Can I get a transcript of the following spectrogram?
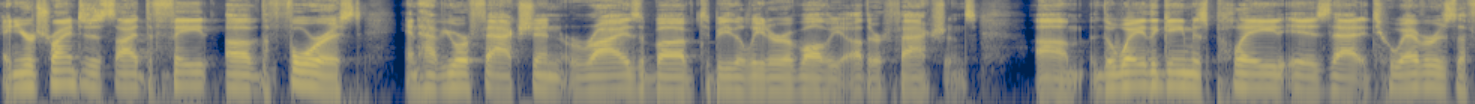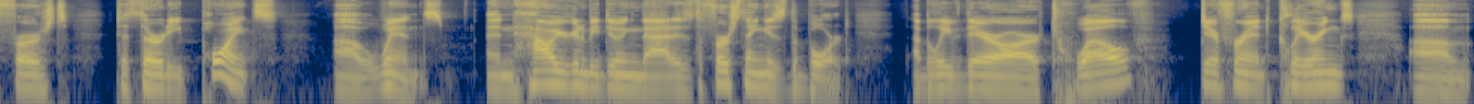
and you're trying to decide the fate of the forest and have your faction rise above to be the leader of all the other factions. Um, the way the game is played is that it's whoever is the first to 30 points uh, wins. And how you're going to be doing that is the first thing is the board. I believe there are 12 different clearings um,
